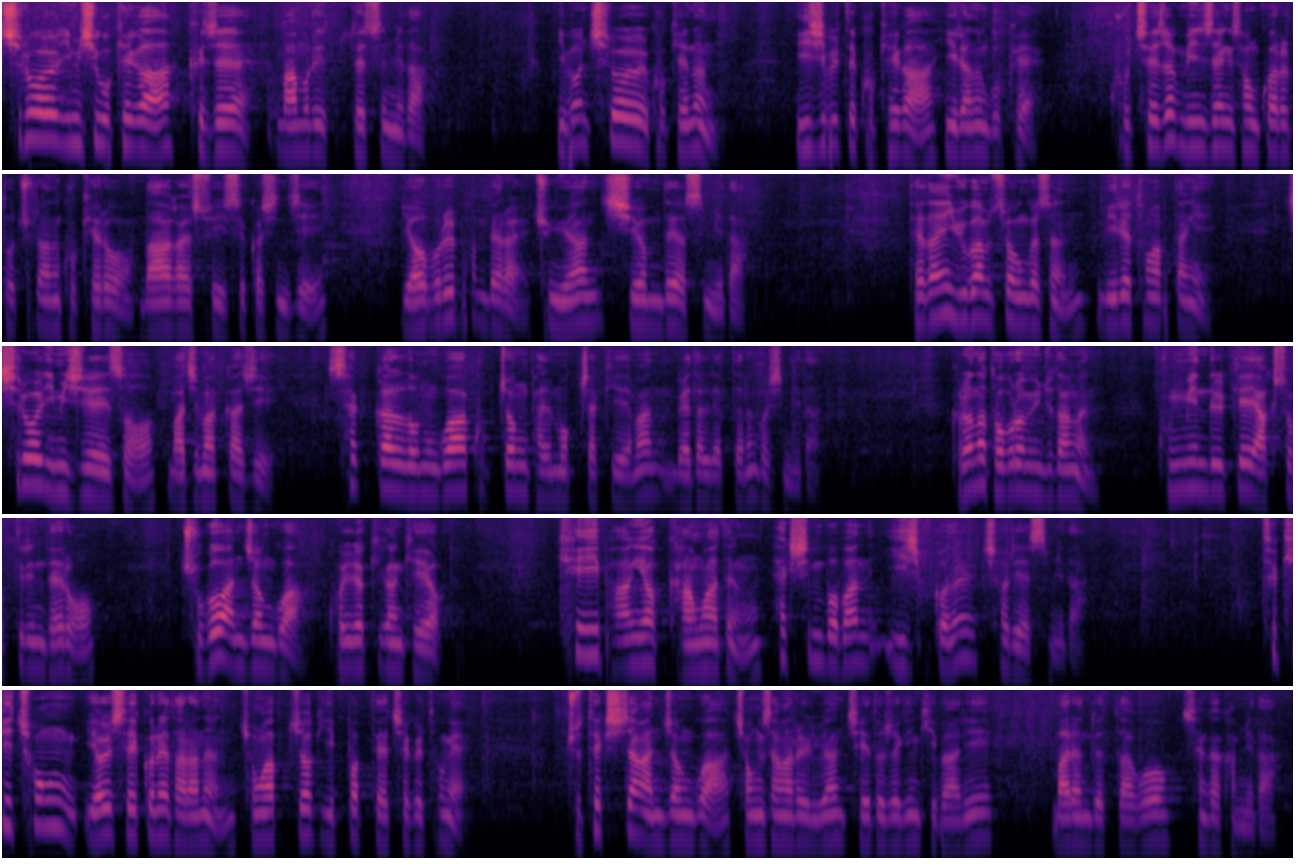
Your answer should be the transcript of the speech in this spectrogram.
7월 임시국회가 그제 마무리됐습니다. 이번 7월 국회는 21대 국회가 일하는 국회, 구체적 민생 성과를 도출하는 국회로 나아갈 수 있을 것인지 여부를 판별할 중요한 시험대였습니다. 대단히 유감스러운 것은 미래통합당이 7월 임시회에서 마지막까지 색깔론과 국정 발목 잡기에만 매달렸다는 것입니다. 그러나 더불어민주당은 국민들께 약속드린 대로 주거 안정과 권력기관 개혁, K 방역 강화 등 핵심 법안 20건을 처리했습니다. 특히 총 13건에 달하는 종합적 입법 대책을 통해 주택시장 안정과 정상화를 위한 제도적인 기반이 마련됐다고 생각합니다.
